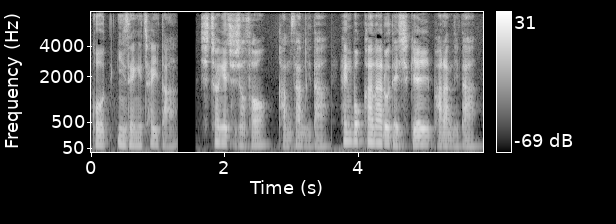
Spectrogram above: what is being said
곧 인생의 차이다. 시청해주셔서 감사합니다. 행복한 하루 되시길 바랍니다.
